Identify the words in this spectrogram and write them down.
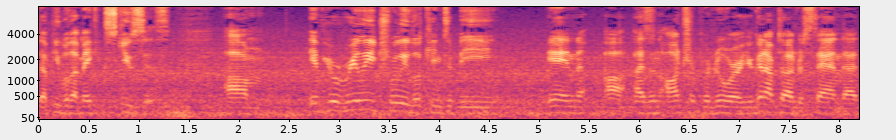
the people that make excuses. Um, if you're really truly looking to be in uh, as an entrepreneur, you're gonna have to understand that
